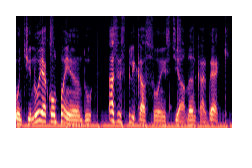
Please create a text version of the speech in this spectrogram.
Continue acompanhando as explicações de Allan Kardec.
